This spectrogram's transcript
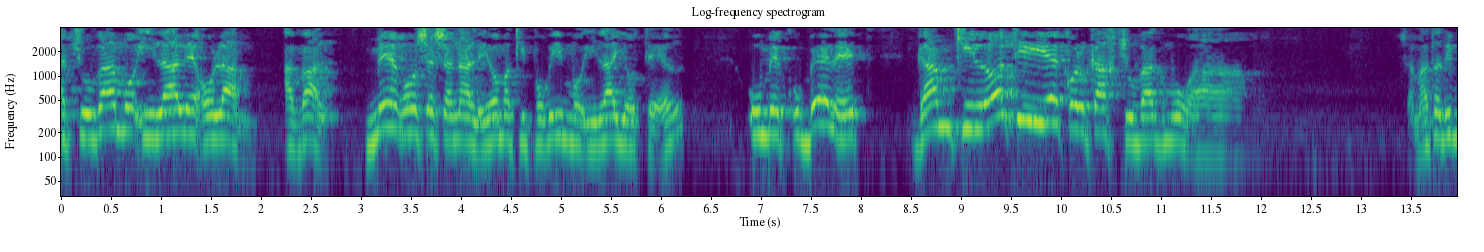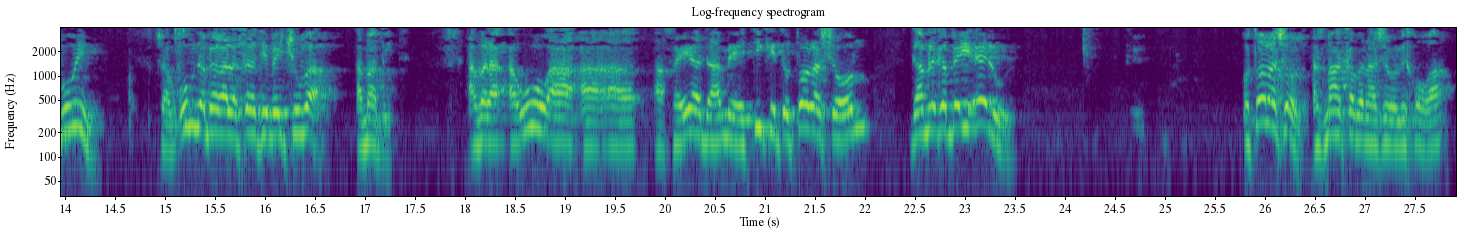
התשובה מועילה לעולם, אבל מראש השנה ליום הכיפורים מועילה יותר, ומקובלת גם כי לא תהיה כל כך תשובה גמורה. שמעת דיבורים? עכשיו, הוא מדבר על עשרת ימי תשובה, המביט. אבל הוא, החיי אדם, העתיק את אותו לשון גם לגבי אלול. אותו לשון. אז מה הכוונה שלו לכאורה?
